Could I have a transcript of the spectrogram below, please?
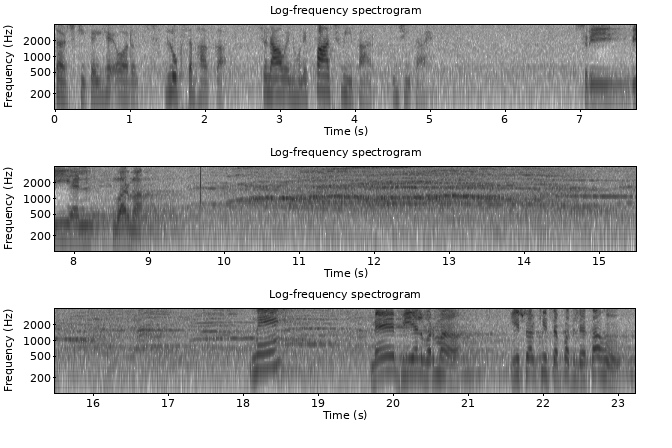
दर्ज की गई है और लोकसभा का चुनाव इन्होंने पांचवी बार जीता है। Shri B L Verma. मैं मैं बी एल वर्मा ईश्वर की शपथ लेता हूँ।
